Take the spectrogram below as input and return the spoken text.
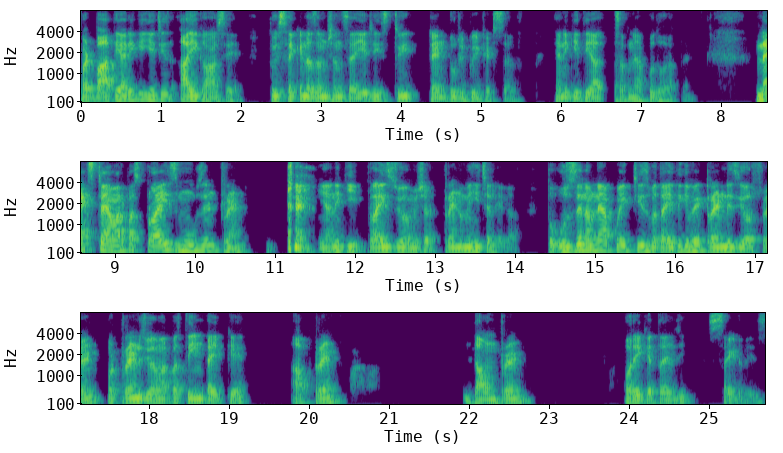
बट बात ये आ रही है कि ये चीज़ आई कहाँ से है? तो इस सेकेंड अजम्पन से आई है जी history tend to repeat it यानी कि इतिहास अपने आप को दोहराता है। नेक्स्ट है हमारे पास प्राइस मूव्स इन ट्रेंड यानी कि प्राइस जो हमेशा ट्रेंड में ही चलेगा। तो उस दिन हमने आपको एक चीज़ बताई थी कि भाई ट्रेंड इज़ योर फ्रेंड और ट्रेंड जो है हमारे पास तीन टाइप के हैं। अप ट्रेंड डाउन ट्रेंड और एक कहता है जी sideways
